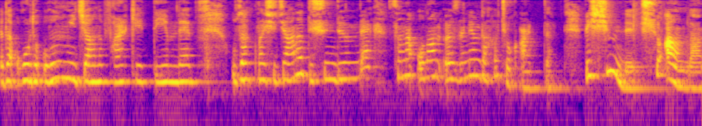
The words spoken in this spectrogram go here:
ya da orada olmayacağını fark ettiğimde uzaklaşacağını düşündüğümde sana olan özlemim daha çok arttı. Ve şimdi şu anda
